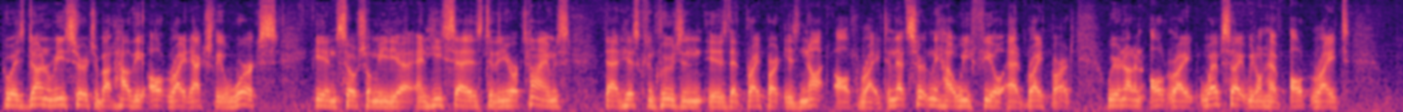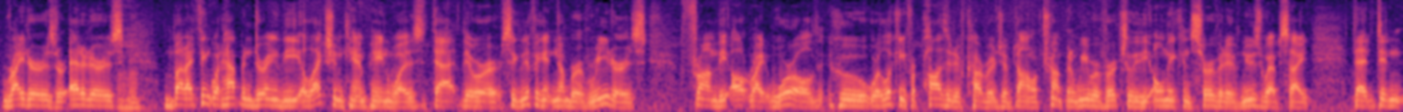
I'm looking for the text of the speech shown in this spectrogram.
who has done research about how the alt-right actually works in social media, and he says to the New York Times that his conclusion is that Breitbart is not alt-right, and that's certainly how we feel at Breitbart. We are not an alt-right website. We don't have alt-right writers or editors. Mm -hmm. But I think what happened during the election campaign was that there were a significant number of readers from the alt-right world who were looking for positive coverage of Donald Trump, and we were virtually the only conservative news website that didn't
